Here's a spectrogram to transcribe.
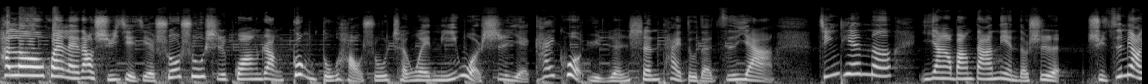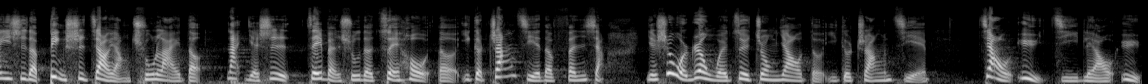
Hello，欢迎来到徐姐姐说书时光，让共读好书成为你我视野开阔与人生态度的滋养。今天呢，一样要帮大家念的是许之妙医师的病逝教养出来的，那也是这本书的最后的一个章节的分享，也是我认为最重要的一个章节——教育及疗愈。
